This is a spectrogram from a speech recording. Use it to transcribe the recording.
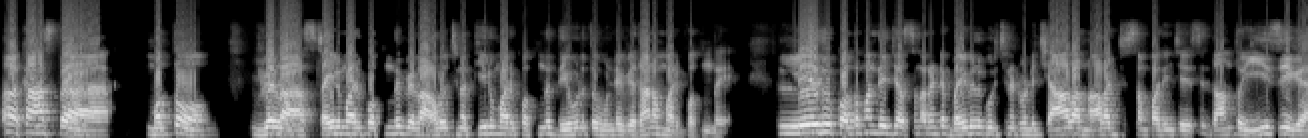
కాస్త మొత్తం వీళ్ళ స్టైల్ మారిపోతుంది వీళ్ళ ఆలోచన తీరు మారిపోతుంది దేవుడితో ఉండే విధానం మారిపోతుంది. లేదు కొంతమంది ఏం చేస్తున్నారంటే బైబిల్ గురించినటువంటి చాలా నాలెడ్జ్ సంపాదించేసి దాంతో ఈజీగా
